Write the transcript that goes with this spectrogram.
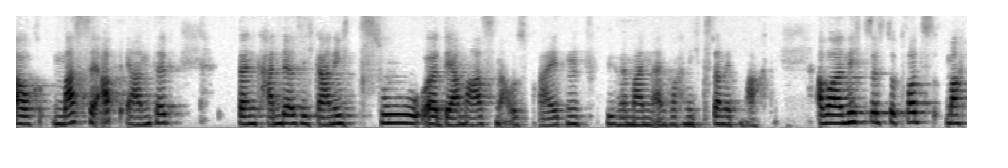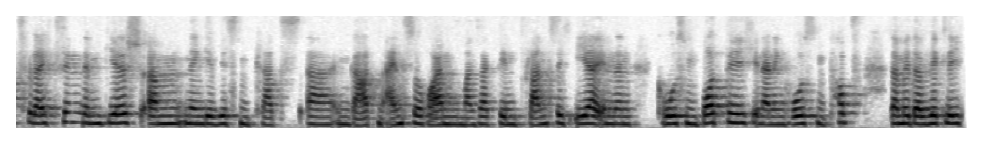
auch Masse aberntet, dann kann der sich gar nicht so äh, dermaßen ausbreiten, wie wenn man einfach nichts damit macht. Aber nichtsdestotrotz macht es vielleicht Sinn, dem Giersch ähm, einen gewissen Platz äh, im Garten einzuräumen, wo man sagt, den pflanze ich eher in einen großen Bottich, in einen großen Topf, damit er wirklich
